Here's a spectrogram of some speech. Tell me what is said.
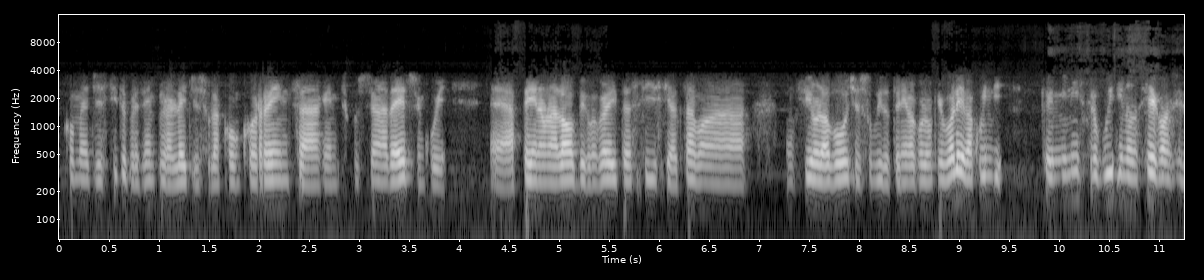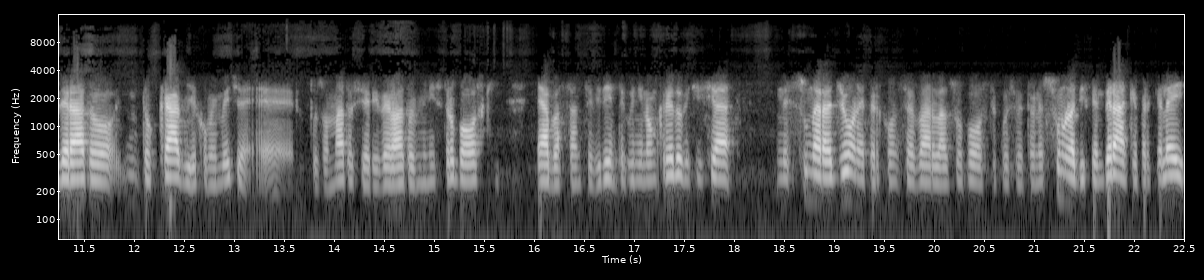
come ha gestito per esempio la legge sulla concorrenza che è in discussione adesso in cui eh, appena una lobby come quella dei tassisti alzava una, un filo la voce subito otteneva quello che voleva, quindi che il ministro Guidi non sia considerato intoccabile come invece eh, tutto sommato si è rivelato il ministro Boschi è abbastanza evidente, quindi non credo che ci sia nessuna ragione per conservarla al suo posto in questo momento, nessuno la difenderà anche perché lei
